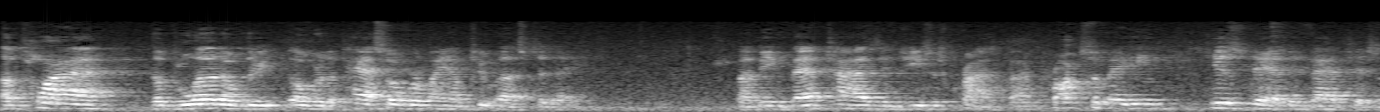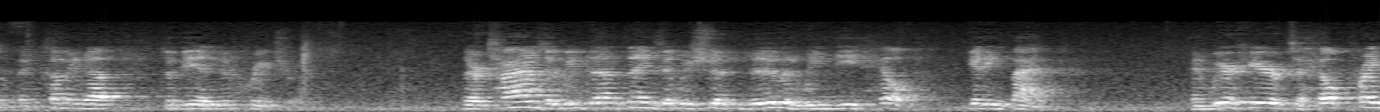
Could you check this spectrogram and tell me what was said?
apply the blood over the, over the Passover lamb to us today? By being baptized in Jesus Christ, by approximating his death in baptism and coming up to be a new creature. There are times that we've done things that we shouldn't do and we need help getting back. And we're here to help pray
